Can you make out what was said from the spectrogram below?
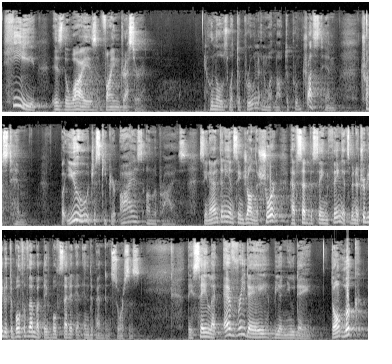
he is the wise vine dresser who knows what to prune and what not to prune trust him trust him but you just keep your eyes on the prize. St. Anthony and St. John the Short have said the same thing. It's been attributed to both of them, but they've both said it in independent sources. They say, Let every day be a new day. Don't look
